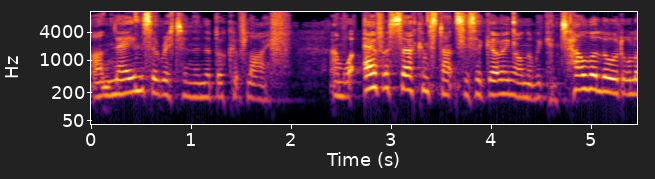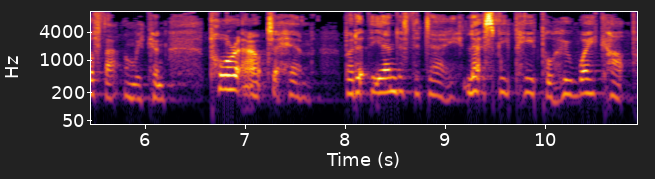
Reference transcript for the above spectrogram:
Our names are written in the book of life. And whatever circumstances are going on, and we can tell the Lord all of that and we can pour it out to Him. But at the end of the day, let's be people who wake up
